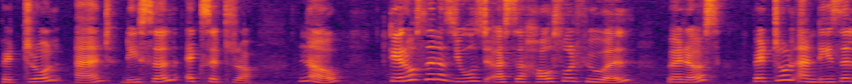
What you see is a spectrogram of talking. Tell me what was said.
petrol and diesel etc. Now, kerosene is used as a household fuel whereas petrol and diesel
